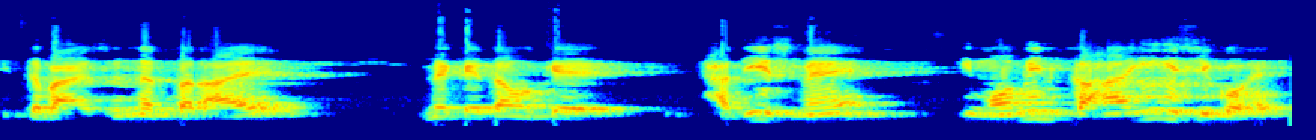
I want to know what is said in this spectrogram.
اتباع سنت پر آئے۔ میں کہتا ہوں کہ حدیث میں مومن کہا ہی اسی کو ہے۔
